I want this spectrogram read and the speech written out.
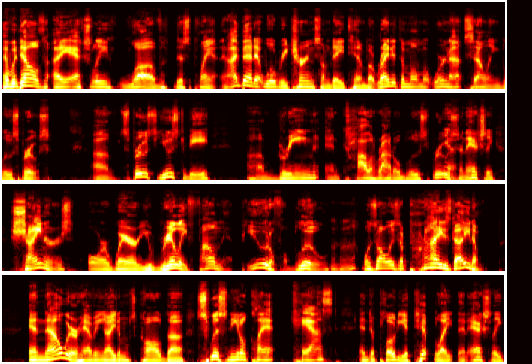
at Wedel's, I actually love this plant. And I bet it will return someday, Tim, but right at the moment, we're not selling blue spruce. Um, spruce used to be um, green and Colorado blue spruce, and actually, shiners, or where you really found that beautiful blue, was always a prized item. And now we're having items called uh, Swiss needle cla- cast and Diplodia tip blight that actually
